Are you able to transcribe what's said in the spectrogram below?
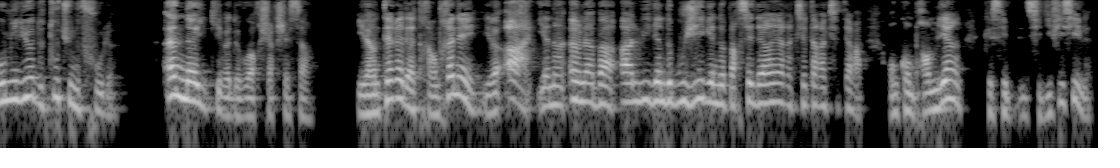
au milieu de toute une foule, un œil qui va devoir chercher ça. Il a intérêt d'être entraîné. Il va ah il y en a un là-bas, ah lui vient de bouger, il vient de passer derrière, etc., etc. On comprend bien que c'est difficile.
